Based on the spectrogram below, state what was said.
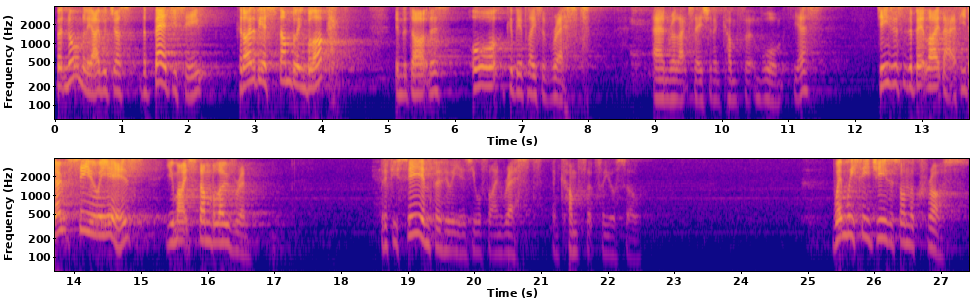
but normally I would just, the bed, you see, could either be a stumbling block in the darkness or could be a place of rest and relaxation and comfort and warmth. Yes? Jesus is a bit like that. If you don't see who he is, you might stumble over him. But if you see him for who he is, you'll find rest and comfort for your soul. When we see Jesus on the cross,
